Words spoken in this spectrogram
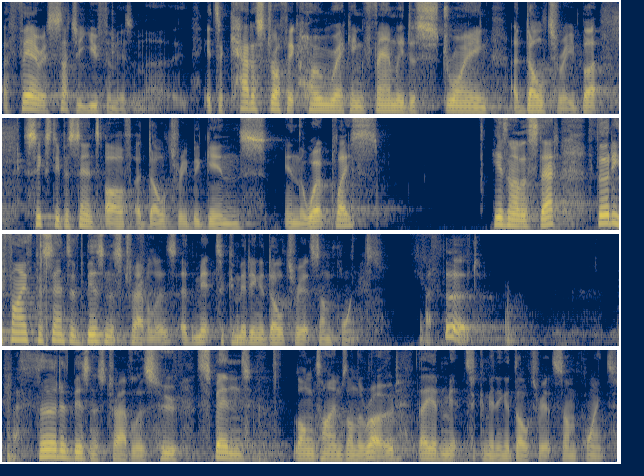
affair is such a euphemism. Uh, it's a catastrophic, home wrecking, family destroying adultery. But 60% of adultery begins in the workplace. Here's another stat 35% of business travelers admit to committing adultery at some point. A third. A third of business travelers who spend long times on the road, they admit to committing adultery at some point.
